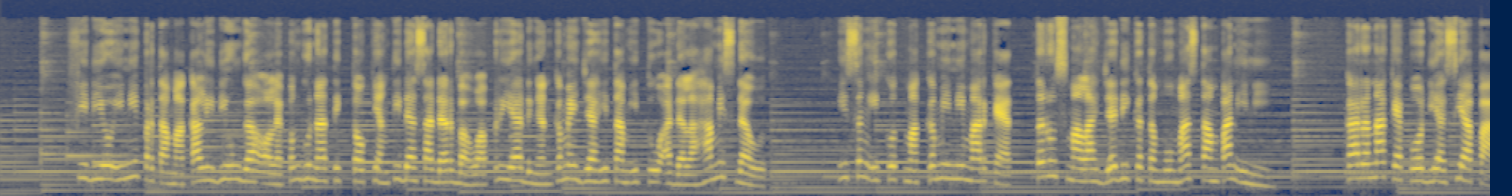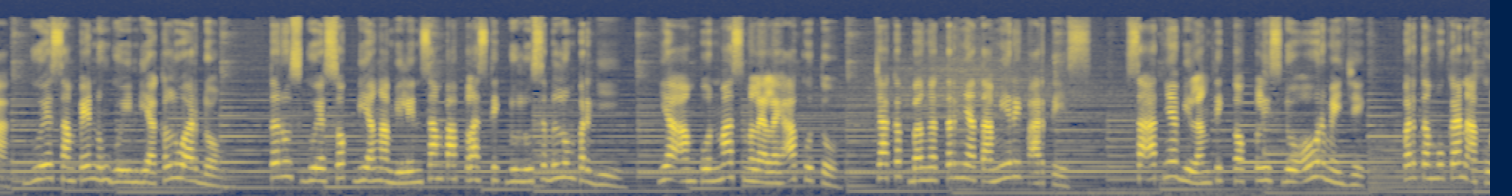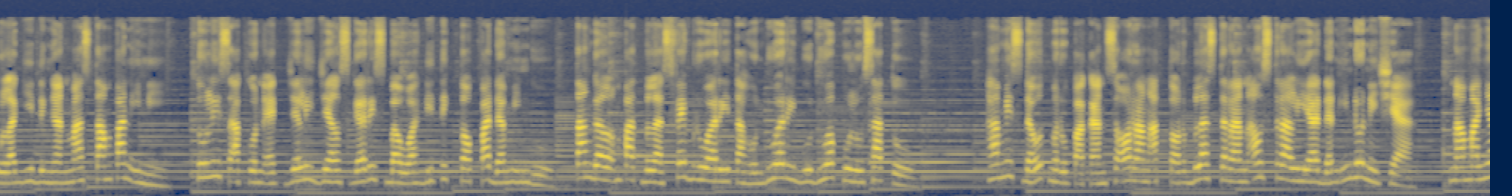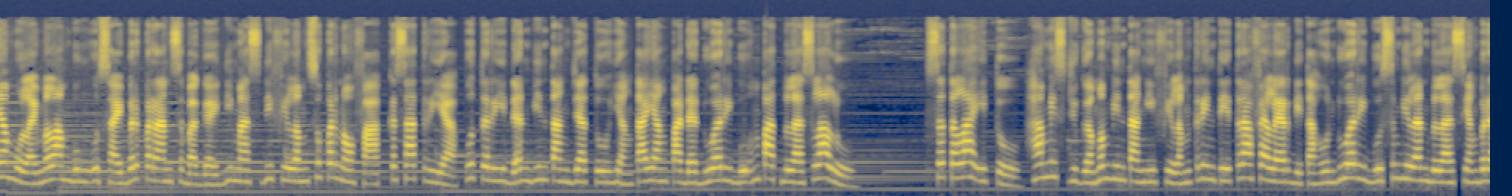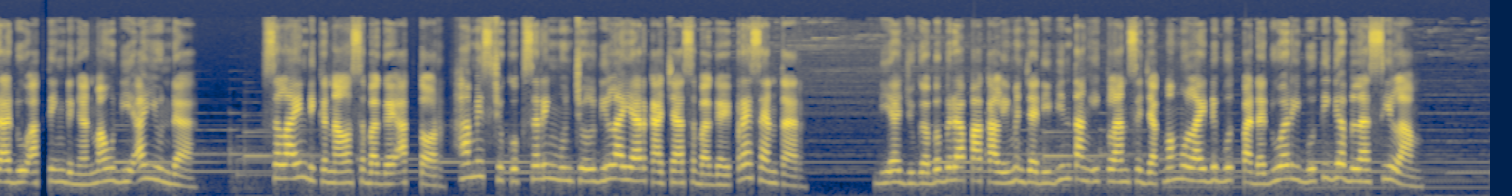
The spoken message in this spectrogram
Video ini pertama kali diunggah oleh pengguna TikTok yang tidak sadar bahwa pria dengan kemeja hitam itu adalah Hamis Daud. Iseng ikut mak ke minimarket, terus malah jadi ketemu mas tampan ini. Karena kepo dia siapa, gue sampai nungguin dia keluar dong. Terus gue sok dia ngambilin sampah plastik dulu sebelum pergi. Ya ampun mas meleleh aku tuh. Cakep banget ternyata mirip artis. Saatnya bilang TikTok please do our magic. Pertemukan aku lagi dengan mas tampan ini. Tulis akun @jellyjels garis bawah di TikTok pada Minggu, tanggal 14 Februari tahun 2021. Hamis Daud merupakan seorang aktor blasteran Australia dan Indonesia. Namanya mulai melambung usai berperan sebagai Dimas di film Supernova, Kesatria, Puteri dan Bintang Jatuh yang tayang pada 2014 lalu. Setelah itu, Hamis juga membintangi film Trinity Traveler di tahun 2019 yang beradu akting dengan Maudi Ayunda. Selain dikenal sebagai aktor, Hamis cukup sering muncul di layar kaca sebagai presenter. Dia juga beberapa kali menjadi bintang iklan sejak memulai debut pada 2013 silam.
